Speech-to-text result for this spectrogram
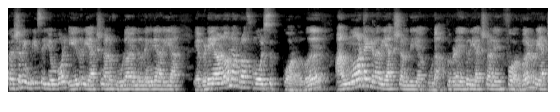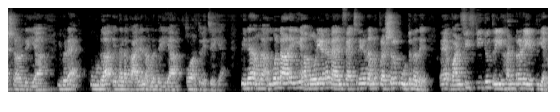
പ്രഷർ ഇൻക്രീസ് ചെയ്യുമ്പോൾ ഏത് റിയാക്ഷൻ ആണ് കൂടുക എന്നുള്ളത് എങ്ങനെയാ അറിയുക? എവിടെയാണോ നമ്പർ ഓഫ് മോൾസ് കുറവ് അങ്ങോട്ടേക്കുള്ള റിയാക്ഷൻ എന്ത് ചെയ്യുക? കൂടുക. അപ്പൊ ഇവിടെ ഏത് റിയാക്ഷൻ ആണ്? ഫോർവേഡ് റിയാക്ഷൻ ആണ് എന്ത് ചെയ്യുക? ഇവിടെ കൂടുക എന്നുള്ള കാര്യം നമ്മൾ എന്ത് ചെയ്യുക? ഓർത്ത് വെച്ചേക്കാം പിന്നെ നമ്മൾ അതുകൊണ്ടാണ് ഈ അമോണിയയുടെ മാനുഫാക്ചറിങ് നമ്മൾ പ്രഷർ കൂട്ടുന്നത്. One fifty two three hundred A T M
